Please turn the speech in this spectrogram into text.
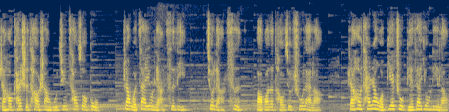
然后开始套上无菌操作布，让我再用两次力，就两次，宝宝的头就出来了。然后他让我憋住，别再用力了。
